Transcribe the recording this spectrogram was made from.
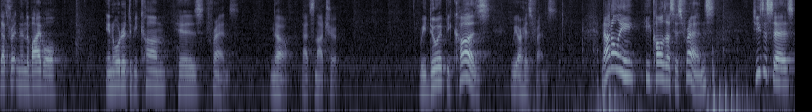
that's written in the Bible in order to become his friends. No, that's not true. We do it because we are his friends. Not only he calls us his friends, Jesus says,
